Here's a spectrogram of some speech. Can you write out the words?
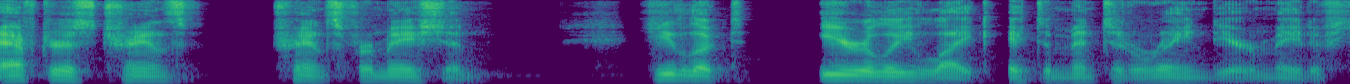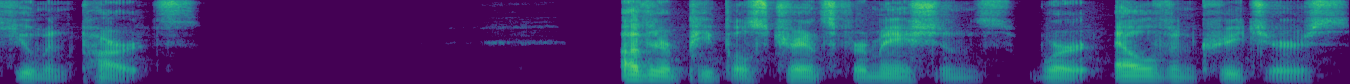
after his trans- transformation, he looked eerily like a demented reindeer made of human parts. Other people's transformations were elven creatures,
